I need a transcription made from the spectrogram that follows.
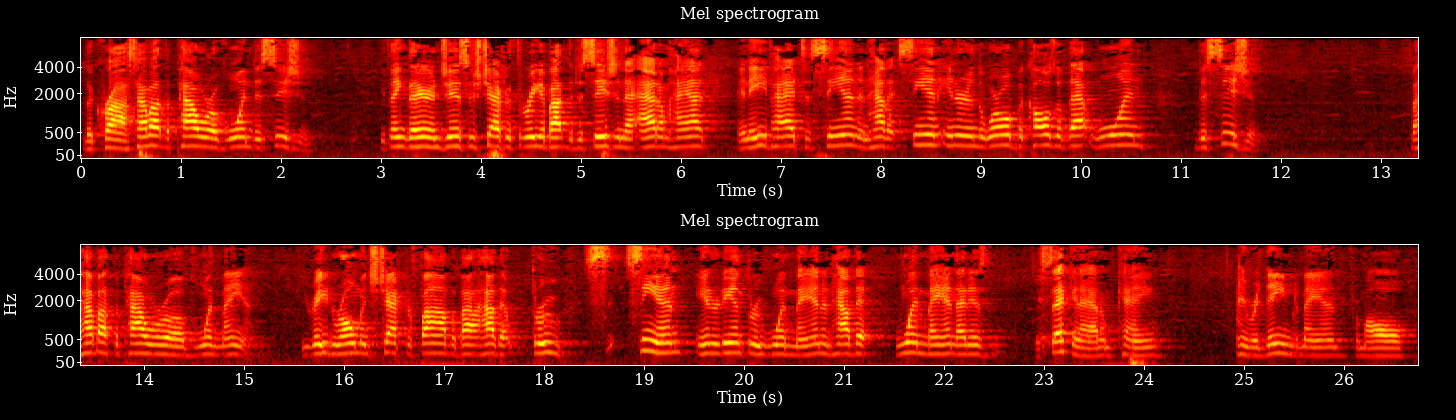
the Christ? How about the power of one decision? You think there in Genesis chapter 3 about the decision that Adam had and Eve had to sin and how that sin entered in the world because of that one decision. But how about the power of one man? You read in Romans chapter 5 about how that through sin entered in through one man and how that one man, that is the second Adam, came and redeemed man from all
